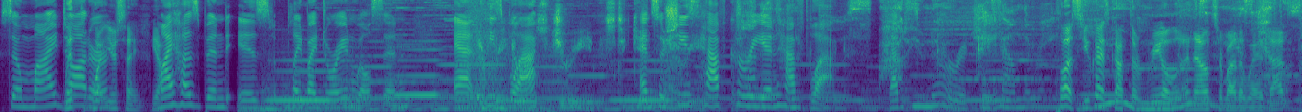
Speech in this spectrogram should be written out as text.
So my With daughter, what you're saying, yeah. my husband is played by Dorien Wilson, and he's black, dream is to get and so she's half Korean, half black. That's you Karrueche. Plus, you guys got the real announcer, by the way. That's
